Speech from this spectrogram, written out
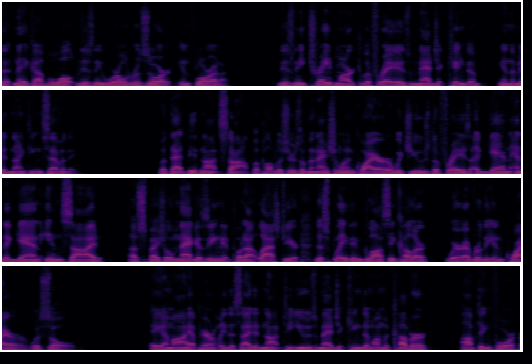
that make up Walt Disney World Resort in Florida. Disney trademarked the phrase Magic Kingdom in the mid 1970s. But that did not stop the publishers of the National Enquirer, which used the phrase again and again inside a special magazine it put out last year, displayed in glossy color wherever the Enquirer was sold. AMI apparently decided not to use Magic Kingdom on the cover, opting for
